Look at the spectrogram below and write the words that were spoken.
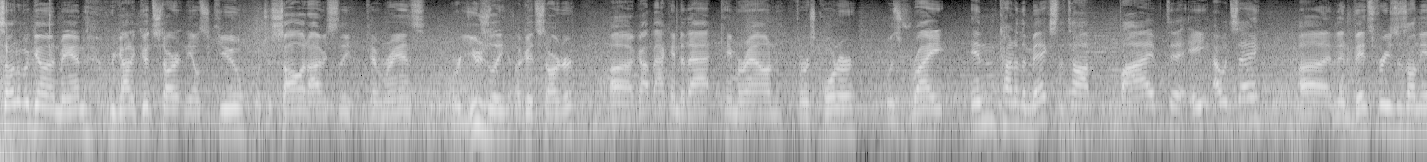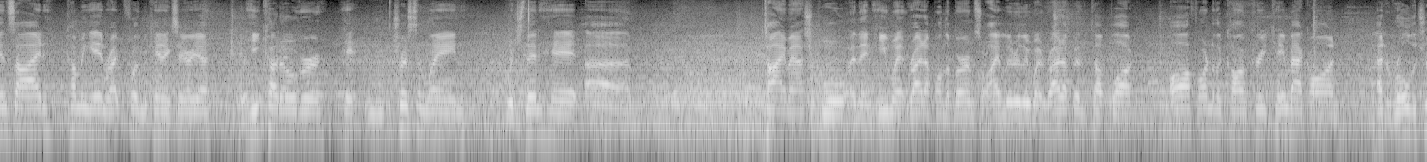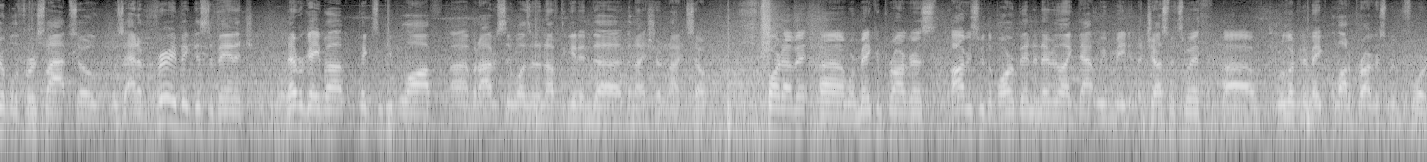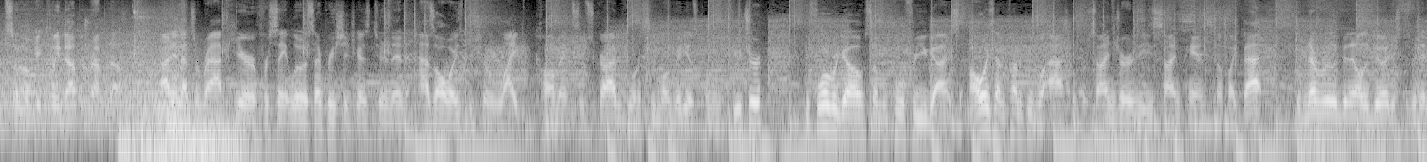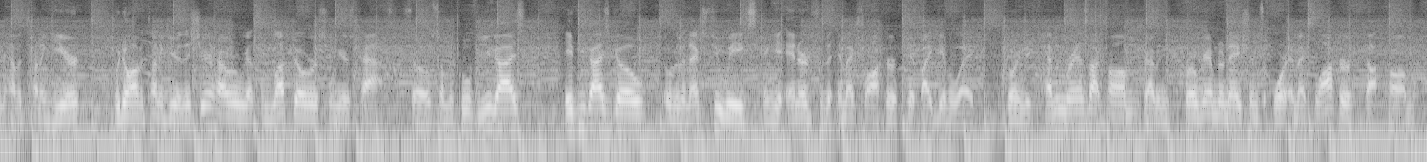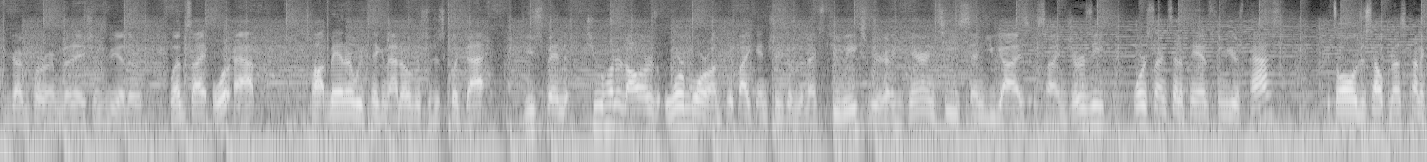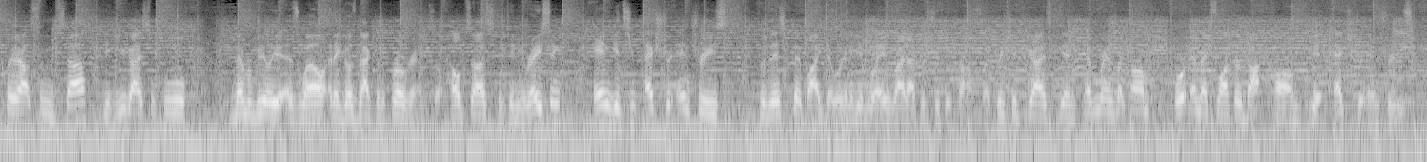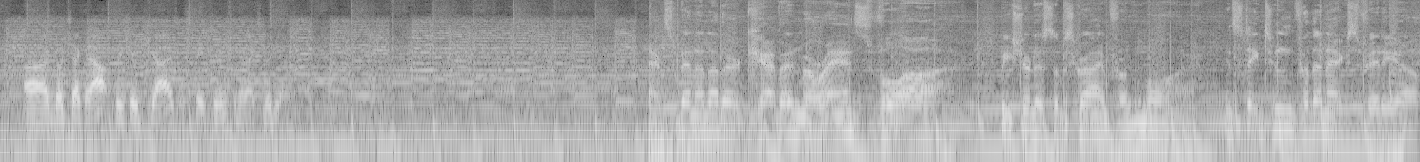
Son of a gun, man. We got a good start in the LCQ, which is solid, obviously. Kevin Moranz, we're usually a good starter. Uh, got back into that, came around, first corner, was right in kind of the mix, the top five to eight, I would say. Uh, and then Vince Friese was on the inside, coming in right before the mechanics area, and he cut over, hit Tristan Lane, which then hit um, Ty Masterpool, and then he went right up on the berm, so I literally went right up in the tough block, off onto the concrete, came back on, had to roll the triple the first lap, so was at a very big disadvantage. Never gave up, picked some people off, uh, but obviously it wasn't enough to get into the night show tonight. So part of it, uh, we're making progress. Obviously with the bar bend and everything like that, we've made adjustments with. Uh, we're looking to make a lot of progress moving forward, so we'll get cleaned up and wrap it up. Alrighty, that's a wrap here for St. Louis. I appreciate you guys tuning in. As always, be sure to like, comment, subscribe if you want to see more videos coming in the future. Before we go, something cool for you guys. I always have a ton of people asking for signed jerseys, signed pants, stuff like that. We've never really been able to do it just because we didn't have a ton of gear. We don't have a ton of gear this year, however, we got some leftovers from years past. So something cool for you guys. If you guys go over the next two weeks and get entered for the MX Locker Pit Bike giveaway, going to kevinmoranz.com, grabbing program donations, or mxlocker.com, grabbing program donations via their website or app. Top banner, we've taken that over, so just click that. If you spend $200 or more on pit bike entries over the next two weeks, we're gonna guarantee send you guys a signed jersey or signed set of pants from years past. It's all just helping us kind of clear out some stuff, get you guys some cool memorabilia as well, and it goes back to the program. So it helps us continue racing and gets you extra entries for this pit bike that we're gonna give away right after Supercross. So I appreciate you guys. Again, kevinmoranz.com or mxlocker.com to get extra entries. Uh, go check it out. Appreciate you guys, and stay tuned for the next video. That's been another Kevin Moranz vlog. Be sure to subscribe for more and stay tuned for the next video.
